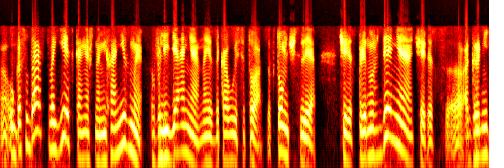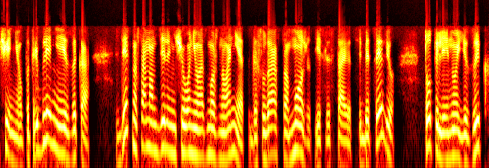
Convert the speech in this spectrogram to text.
у государства есть, конечно, механизмы влияния на языковую ситуацию, в том числе через принуждение, через э, ограничение употребления языка. Здесь на самом деле ничего невозможного нет. Государство может, если ставит себе целью, тот или иной язык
